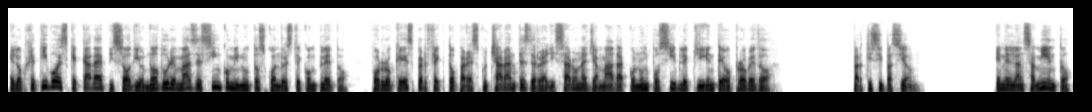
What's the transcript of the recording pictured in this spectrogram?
El objetivo es que cada episodio no dure más de cinco minutos cuando esté completo, por lo que es perfecto para escuchar antes de realizar una llamada con un posible cliente o proveedor. Participación. En el lanzamiento,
